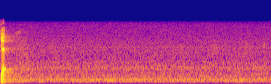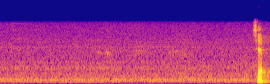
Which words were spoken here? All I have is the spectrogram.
Ya. Siap.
